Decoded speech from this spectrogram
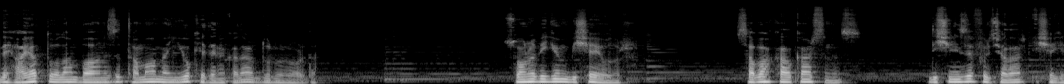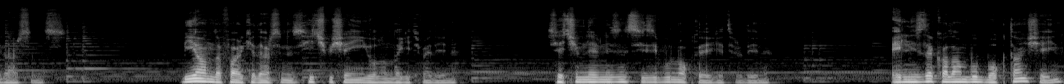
ve hayatla olan bağınızı tamamen yok edene kadar durur orada. Sonra bir gün bir şey olur. Sabah kalkarsınız, dişinizi fırçalar işe gidersiniz. Bir anda fark edersiniz hiçbir şeyin yolunda gitmediğini. Seçimlerinizin sizi bu noktaya getirdiğini. Elinizde kalan bu boktan şeyin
